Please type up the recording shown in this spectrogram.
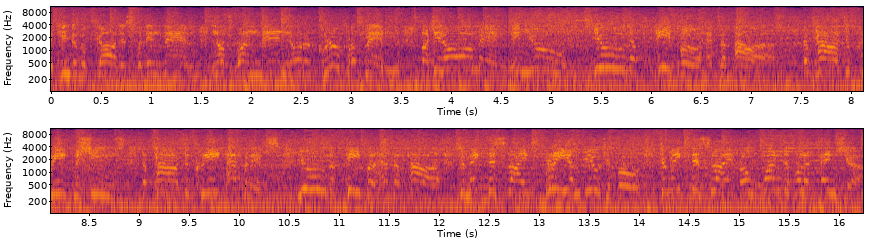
the kingdom of God is within man, not one man nor a group of men, but in all men, in you. You, the people, have the power. The power to create machines, the power to create happiness. You, the people, have the power to make this life free and beautiful, to make this life a wonderful adventure.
